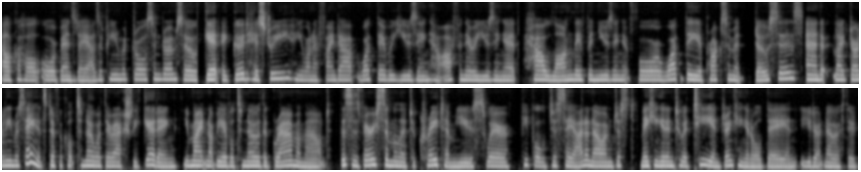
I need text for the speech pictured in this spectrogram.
alcohol or benzodiazepine withdrawal syndrome. So get a good history. You want to find out what they were using, how often they were using it, how long they've been using it for, what the approximate doses. And like Darlene was saying, it's difficult to know what they're actually getting. You might not be able to know the gram amount. This is very similar to kratom use, where people just say, I don't know, I'm just making it into a tea and drinking it all day. And you don't know if they're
